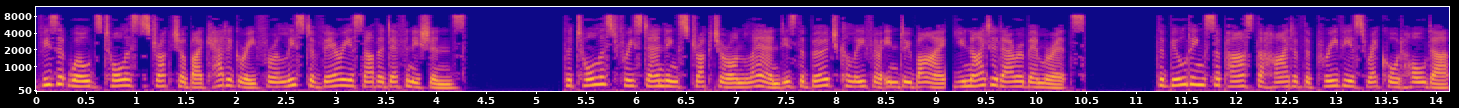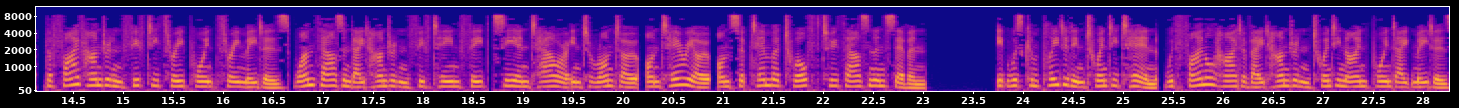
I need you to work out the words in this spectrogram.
Visit World's tallest structure by category for a list of various other definitions. The tallest freestanding structure on land is the Burj Khalifa in Dubai, United Arab Emirates. The building surpassed the height of the previous record holder, the 553.3 meters (1,815 feet) CN Tower in Toronto, Ontario, on September 12, 2007. It was completed in 2010, with final height of 829.8 meters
